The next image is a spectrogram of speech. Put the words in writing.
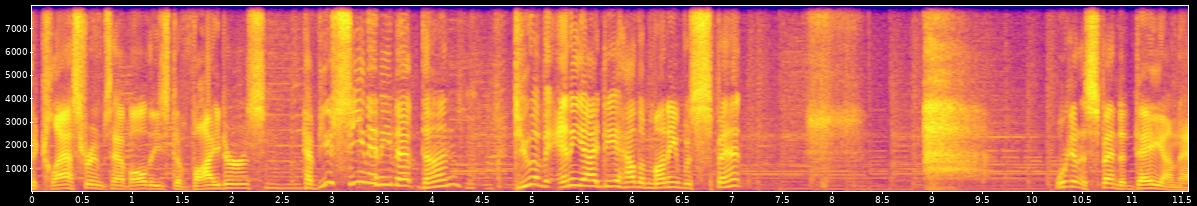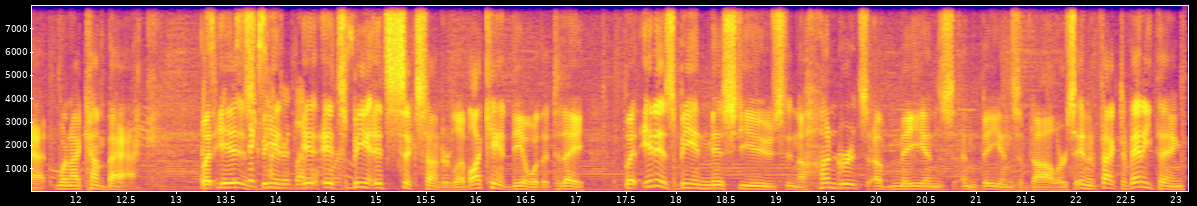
the classrooms have all these dividers. Mm-hmm. Have you seen any of that done? Do you have any idea how the money was spent? We're going to spend a day on that when I come back. But That's it the is being 600 level it- it's course. being it's 600 level. I can't deal with it today. But it is being misused in the hundreds of millions and billions of dollars. And in fact, if anything,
